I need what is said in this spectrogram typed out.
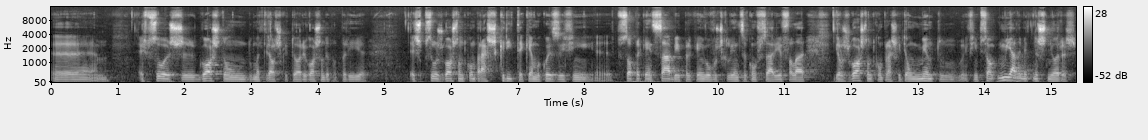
Um, as pessoas eh, gostam do material de escritório, gostam da papelaria, as pessoas gostam de comprar escrita, que é uma coisa, enfim, eh, só para quem sabe e para quem ouve os clientes a conversar e a falar, eles gostam de comprar escrita, é um momento, enfim, nomeadamente nas senhoras,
